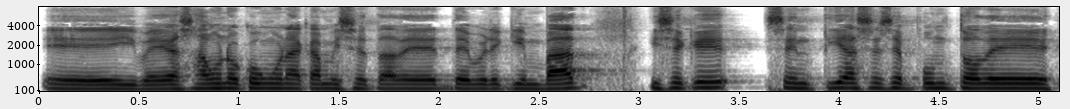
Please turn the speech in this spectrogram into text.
eh, y veías a uno con una camiseta de, Breaking Bad y sé que sentías ese punto de,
